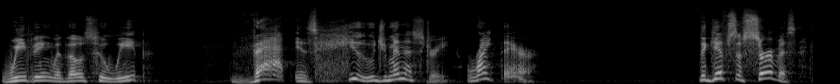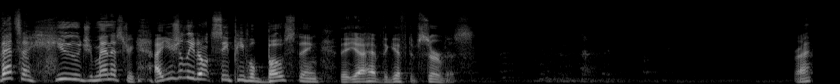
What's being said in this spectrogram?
weeping with those who weep that is huge ministry right there. The gifts of service, that's a huge ministry. I usually don't see people boasting that, yeah, I have the gift of service. right?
